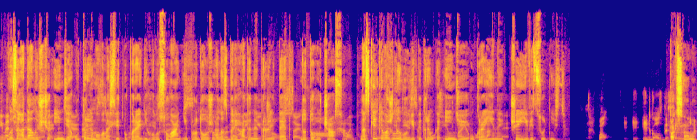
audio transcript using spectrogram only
Ви згадали, що Індія утримувалась від попередніх голосувань і продовжувала зберігати нейтралітет до того часу. Наскільки важливою є підтримка Індії України? Чи її відсутність? Так само.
